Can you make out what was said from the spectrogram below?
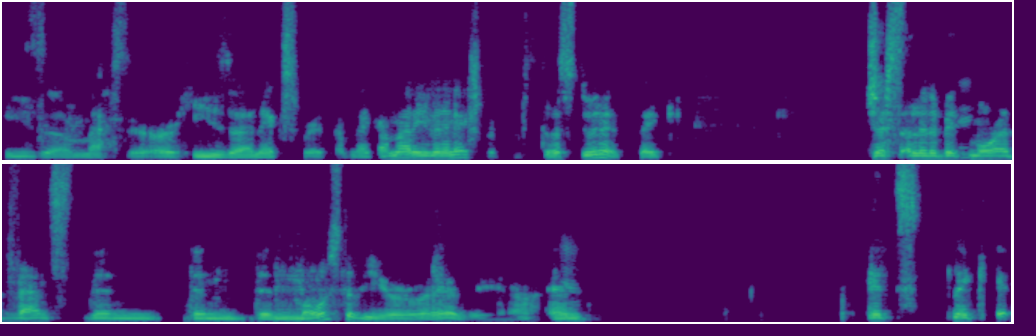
he's a master, or he's an expert. I'm like, I'm not even an expert. I'm still a student. Like, just a little bit more advanced than than than most of you, or whatever, you know. And it's like, it,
